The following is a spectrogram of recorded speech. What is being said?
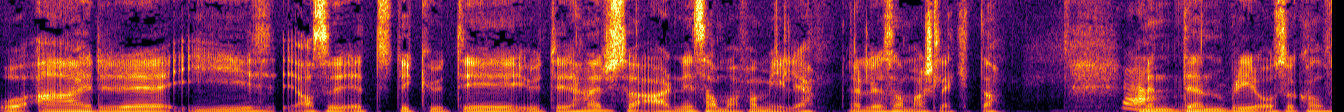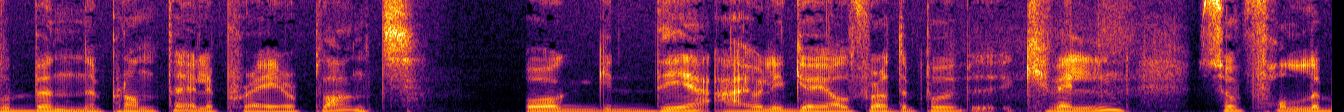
og er eh, i Altså, et stykke uti, uti her, så er den i samme familie, eller samme slekt, da. Ja. Men den blir også kalt for bønneplante, eller prayer plant. Og det er jo litt gøyalt, for at på kvelden så folder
